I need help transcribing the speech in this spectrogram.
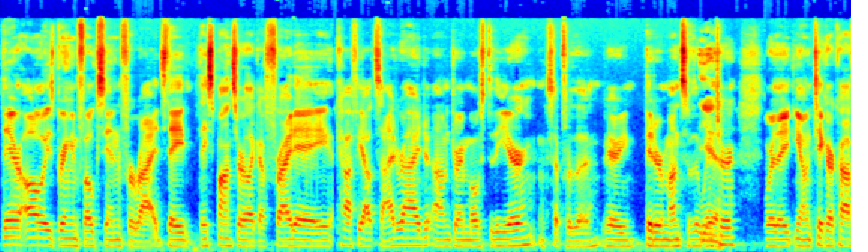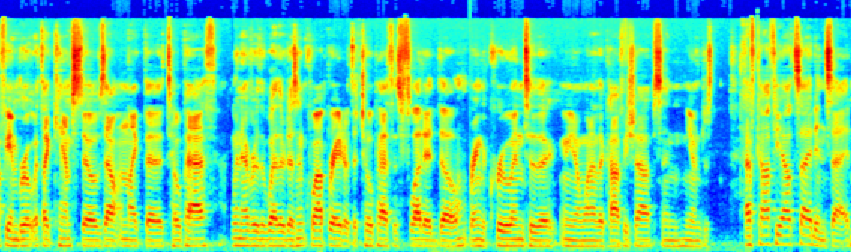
they're always bringing folks in for rides. They they sponsor like a Friday coffee outside ride um, during most of the year, except for the very bitter months of the Yeah. winter, where they you know take our coffee and brew it with like camp stoves out on like the towpath. Whenever the weather doesn't cooperate or the towpath is flooded, they'll bring the crew into the you know one of the coffee shops and you know just have coffee outside, inside.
